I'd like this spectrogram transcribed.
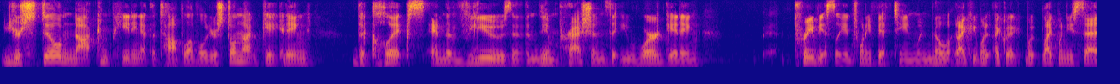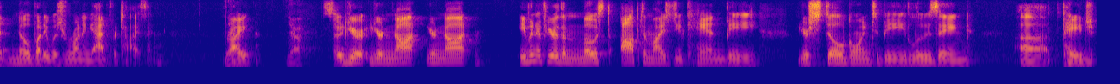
you're still not competing at the top level. You're still not getting the clicks and the views and the impressions that you were getting previously in 2015 when no like like like when you said nobody was running advertising, right? Yeah. So you're you're not you're not even if you're the most optimized you can be, you're still going to be losing uh, page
